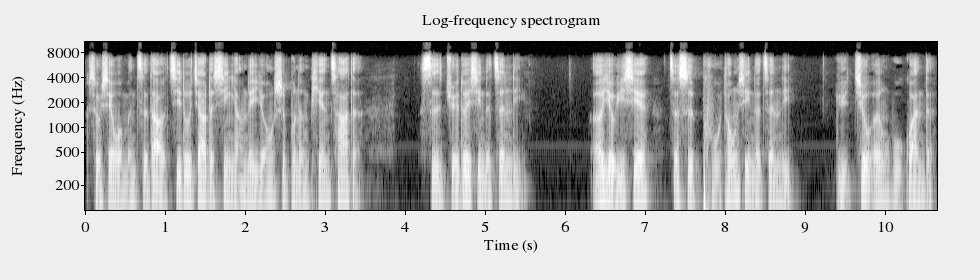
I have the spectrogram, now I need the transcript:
首先，我们知道基督教的信仰内容是不能偏差的，是绝对性的真理，而有一些。则是普通性的真理，与救恩无关的。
